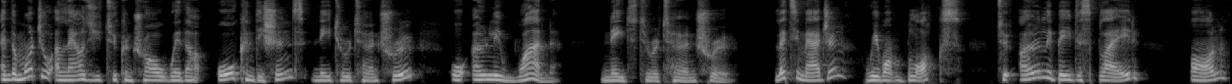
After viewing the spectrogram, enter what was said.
And the module allows you to control whether all conditions need to return true or only one needs to return true. Let's imagine we want blocks to only be displayed on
